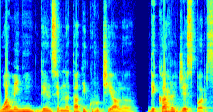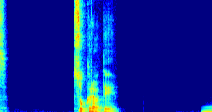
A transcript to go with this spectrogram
Oamenii de însemnătate crucială de Carl Jaspers Socrate.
